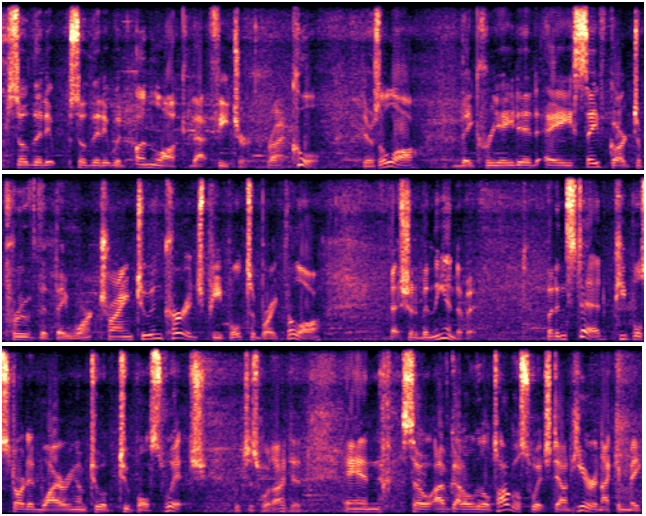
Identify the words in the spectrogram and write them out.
so that it so that it would unlock that feature. Right. cool. There's a law. They created a safeguard to prove that they weren't trying to encourage people to break the law. That should have been the end of it but instead, people started wiring them to a two pole switch, which is what I did. And so I've got a little toggle switch down here, and I can make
